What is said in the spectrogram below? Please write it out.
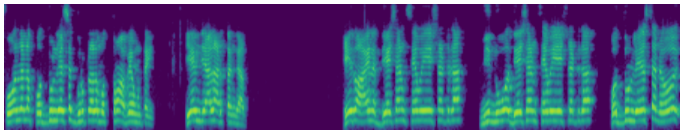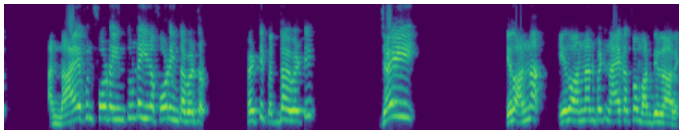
ఫోన్లలో పొద్దున్న లేసే గ్రూప్లలో మొత్తం అవే ఉంటాయి. ఏం చేయాలో అర్థం కాదు. ఏదో ఆయన దేశానికి సేవ చేసినట్టుగా మీ నువ్వో దేశానికి సేవ చేసినట్టుగా పొద్దున్న లేస్తాను ఆ నాయకుని ఫోటో ఇంత ఉంటే ఈయన ఫోటో ఇంత పెడతాడు. పెట్టి పెద్దగా పెట్టి జై ఏదో అన్న ఏదో అన్నాన్ని పెట్టి నాయకత్వం వర్దిల్లాలి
